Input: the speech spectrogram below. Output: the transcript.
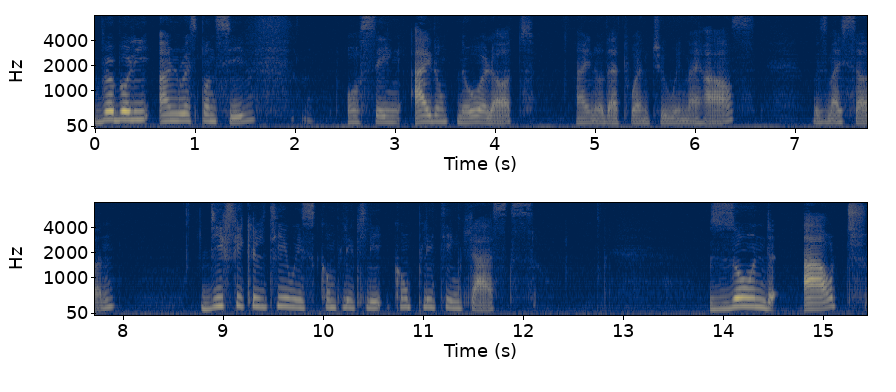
Verbally unresponsive or saying, I don't know a lot. I know that one too in my house with my son. Difficulty with completely completing tasks. Zoned out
